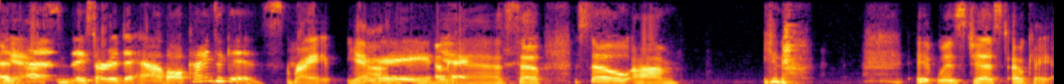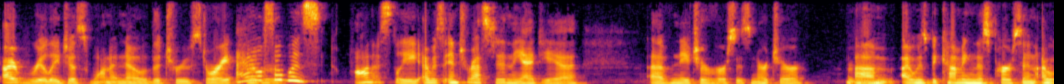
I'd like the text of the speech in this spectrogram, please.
And yes. then they started to have all kinds of kids. Right. Yeah. Yay. Okay. Yeah. So so um you know it was just okay, I really just want to know the true story. I mm-hmm. also was honestly, I was interested in the idea of nature versus nurture. Mm-hmm. Um, I was becoming this person. I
